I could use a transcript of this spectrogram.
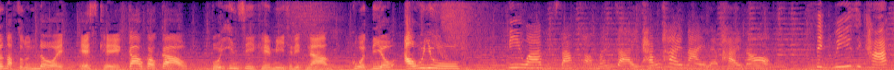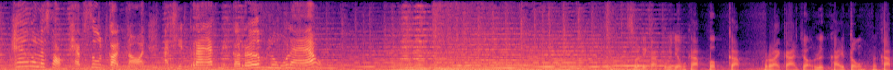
สนับสนุนโดย SK 999ปุ๋ยอินทรีย์เคมีชนิดน้ำ ขวดเดียวเอาอยู่ B1 สร้างความมั่นใจทั้งภายในและภายนอก สิบวิสิคะ แค่วันละสองแคปซูลก่อนนอน อาทิตย์แรกเนี่ยก็เริ่มรู้แล้ว สวัสดีครับคุณผู้ชมครับ พบกับรายการเจาะลึกขายตรงนะครับ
